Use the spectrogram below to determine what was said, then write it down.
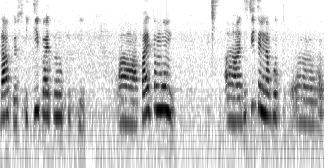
да, то есть идти по этому пути. А, поэтому а, действительно вот а,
